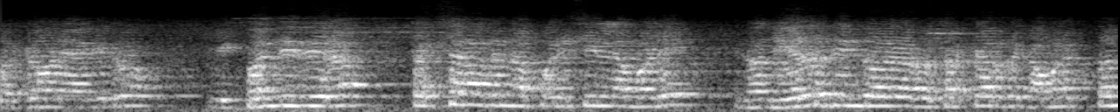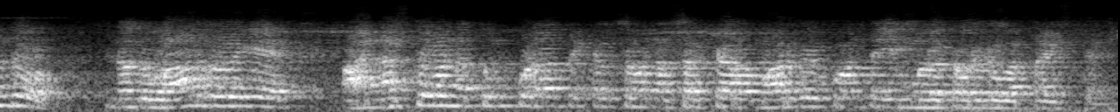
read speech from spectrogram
ವರ್ಗಾವಣೆ ಆಗಿದ್ರು. ಈಗ ಬಂದಿದ್ದೀರಾ? ತಕ್ಷಣ ಅದನ್ನ ಪರಿಶೀಲನೆ ಮಾಡಿ, ಇನ್ನೊಂದು ಎರಡು ದಿನದೊಳಗೆ ಅದು ಸರ್ಕಾರದ ಗಮನಕ್ಕೆ ತಂದು, ಇನ್ನೊಂದು ವಾರದೊಳಗೆ ಆ ನಷ್ಟವನ್ನ ತುಂಬಿಕೊಡುವಂತ ಕೆಲಸವನ್ನ ಸರ್ಕಾರ ಮಾಡಬೇಕು ಅಂತ ಈ ಮೂಲಕ ಅವರಿಗೆ ಒತ್ತಾಯಿಸ್ತೇನೆ.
